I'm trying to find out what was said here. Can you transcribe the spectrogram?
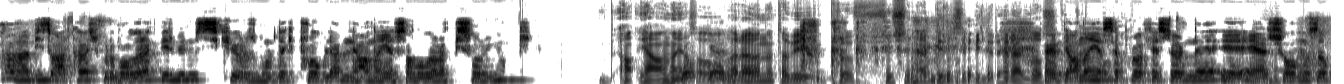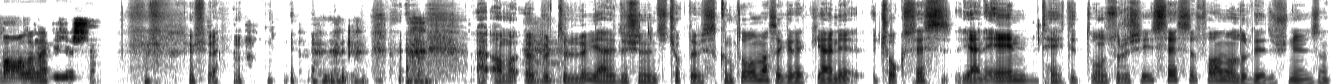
Aa, biz arkadaş grubu olarak birbirimizi sikiyoruz. Buradaki problem ne? Anayasal olarak bir sorun yok ki. Ya anayasal Yok yani. olarakını tabii profesyonel birisi bilir herhalde. O Evet bir anayasa olmaz. profesörüne e, eğer şovumuza bağlanabilirse. Ama öbür türlü yani düşününce çok da bir sıkıntı olmasa gerek. Yani çok ses yani en tehdit unsuru şey ses falan olur diye düşünüyor insan.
